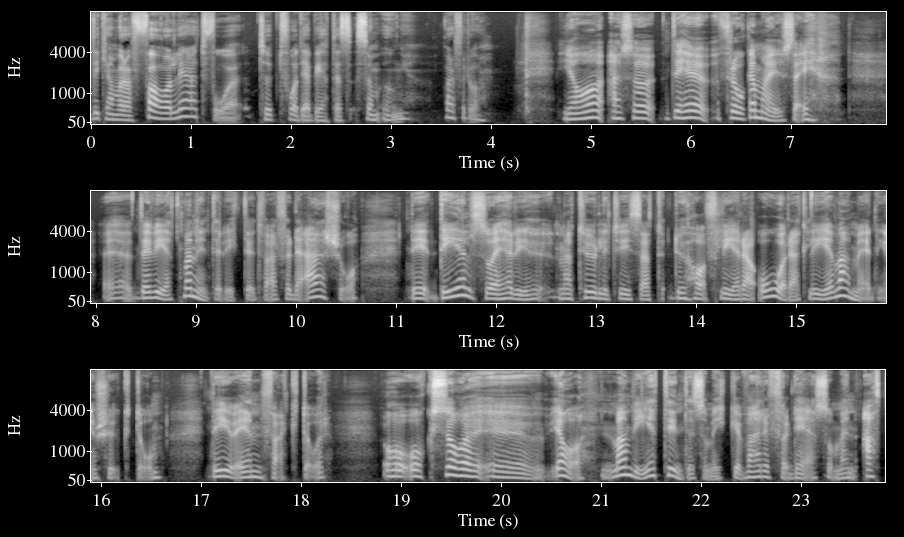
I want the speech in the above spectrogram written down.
det kan vara farligare att få typ 2-diabetes som ung. Varför då? Ja, alltså det frågar man ju sig. Eh, det vet man inte riktigt varför det är så. Det, dels så är det ju naturligtvis att du har flera år att leva med din sjukdom. Det är ju en faktor. Och också, eh, ja, man vet inte så mycket varför det är så, men att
